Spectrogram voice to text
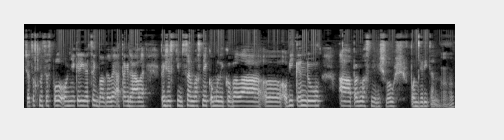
často jsme se spolu o některých věcech bavili a tak dále, takže s tím jsem vlastně komunikovala uh, o víkendu a pak vlastně vyšlo už v pondělí ten. Uh-huh.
